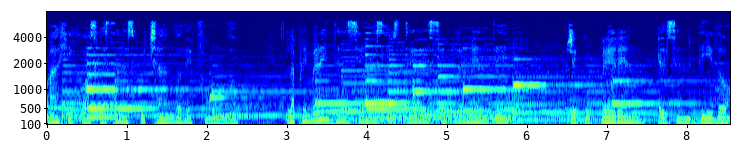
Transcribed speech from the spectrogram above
mágicos que están escuchando de fondo. La primera intención es que ustedes simplemente recuperen el sentido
